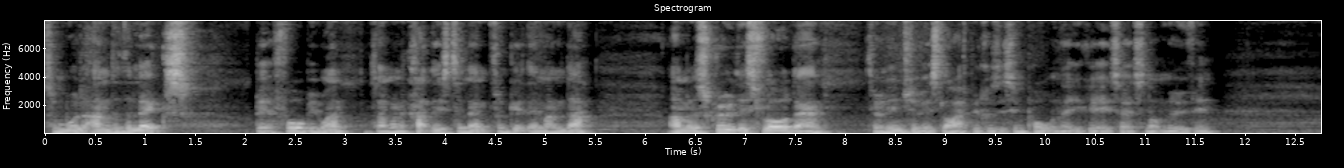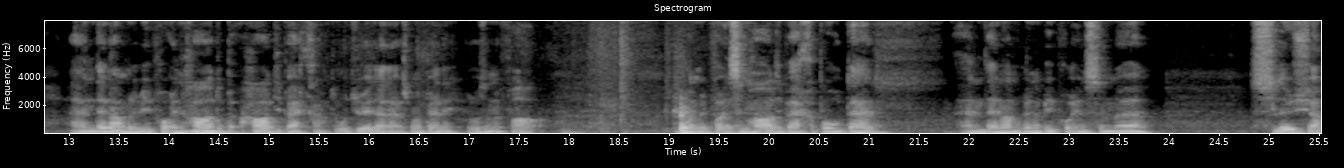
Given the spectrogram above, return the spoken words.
some wood under the legs, bit of 4B1. So I'm going to cut these to length and get them under. I'm going to screw this floor down to an inch of its life because it's important that you get it so it's not moving. And then I'm going to be putting hardy, hardy back up. Oh, did you hear that? That was my belly. It wasn't a fart. I'm going to be putting some Hardie backer board down. And then I'm going to be putting some uh, Slucia.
